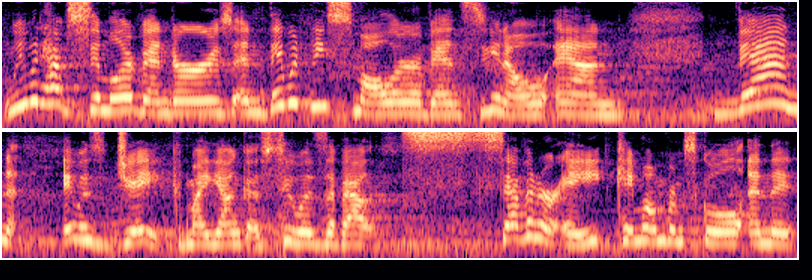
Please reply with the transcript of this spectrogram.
we would have similar vendors and they would be smaller events, you know. And then it was Jake, my youngest, who was about seven or eight, came home from school, and the,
